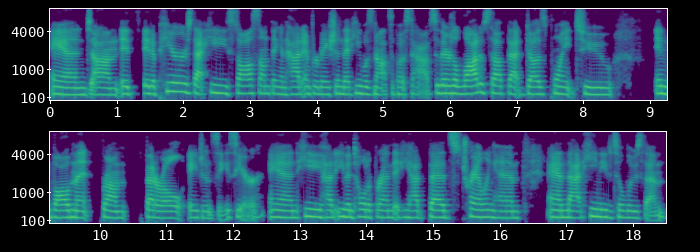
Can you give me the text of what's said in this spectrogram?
And um, it it appears that he saw something and had information that he was not supposed to have. So there's a lot of stuff that does point to involvement from federal agencies here. And he had even told a friend that he had beds trailing him and that he needed to lose them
